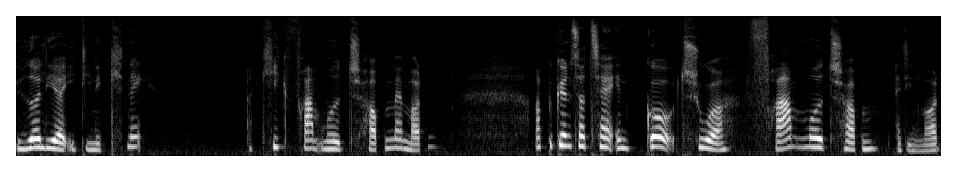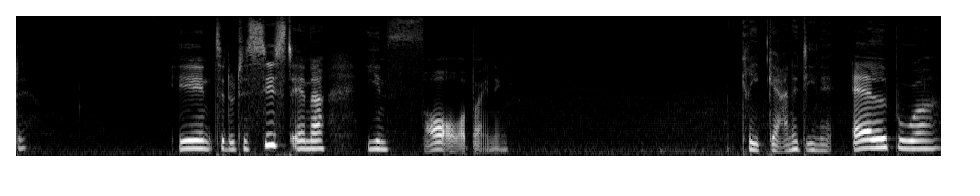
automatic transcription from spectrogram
yderligere i dine knæ og kig frem mod toppen af måtten. Og begynd så at tage en gåtur frem mod toppen af din måtte. Indtil du til sidst ender i en foroverbøjning. Grib gerne dine albuer.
